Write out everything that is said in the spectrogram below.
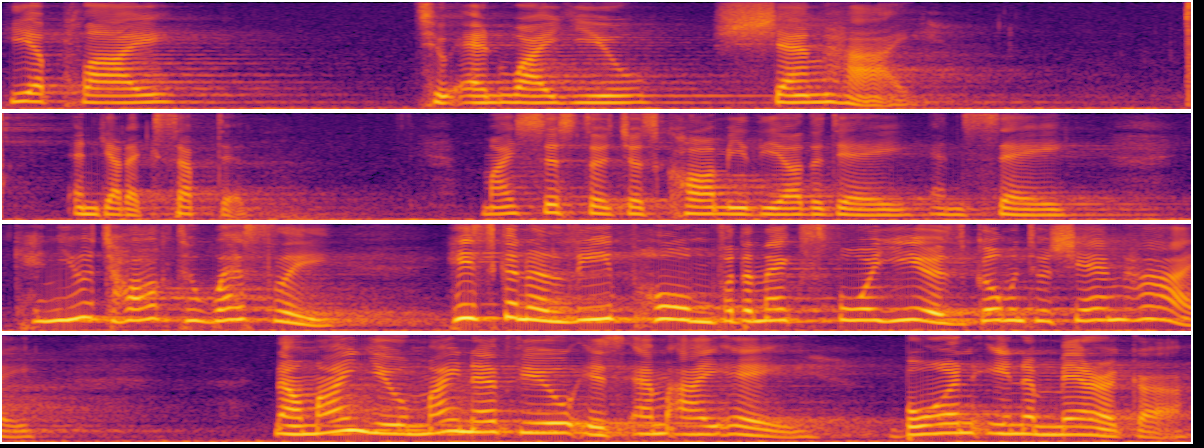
He applied to NYU Shanghai and got accepted. My sister just called me the other day and say, "Can you talk to Wesley? He's going to leave home for the next 4 years going to Shanghai." Now, mind you, my nephew is MIA, born in America,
